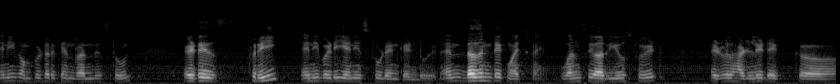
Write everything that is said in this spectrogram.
Any computer can run this tool. It is free. Anybody any student can do it. And doesn't take much time. Once you are used to it it will hardly take uh,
